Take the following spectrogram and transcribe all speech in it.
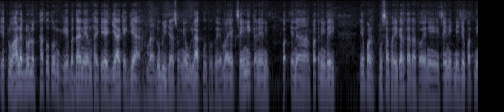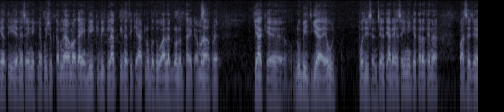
એટલું હાલક ડોલક થતું હતું ને કે બધાને એમ થાય કે એ ગયા કે ગયા, હમણાં ડૂબી જશું ને એવું લાગતું હતું. તો એમાં એક સૈનિક અને એની એના પત્ની ભાઈ એ પણ મુસાફરી કરતા હતા. તો એની સૈનિકની જે પત્ની હતી એને સૈનિકને પૂછ્યું કે તમને આમાં કાંઈ બીક બીક લાગતી નથી કે આટલું બધું હાલક ડોલક થાય કે હમણાં આપણે ગયા કે ડૂબી જ ગયા એવું પોઝિશન છે. ત્યારે સૈનિકે તરત એના પાસે જે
